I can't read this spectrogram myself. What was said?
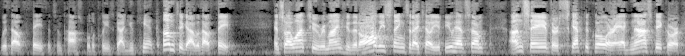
Without faith, it's impossible to please God. You can't come to God without faith. And so I want to remind you that all these things that I tell you, if you have some unsaved or skeptical or agnostic or,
